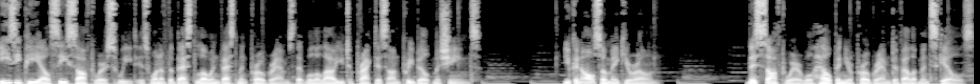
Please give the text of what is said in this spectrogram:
EasyPLC Software Suite is one of the best low-investment programs that will allow you to practice on pre-built machines. You can also make your own. This software will help in your program development skills.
